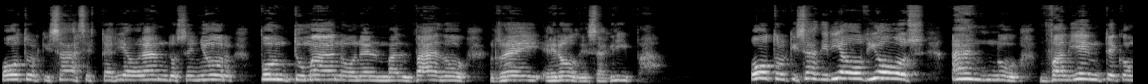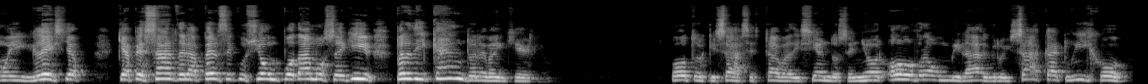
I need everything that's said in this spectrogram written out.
Otro quizás estaría orando, Señor, pon tu mano en el malvado rey Herodes Agripa. Otro quizás diría, oh Dios, haznos valiente como iglesia, que a pesar de la persecución podamos seguir predicando el Evangelio. Otro quizás estaba diciendo, Señor, obra un milagro y saca a tu hijo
